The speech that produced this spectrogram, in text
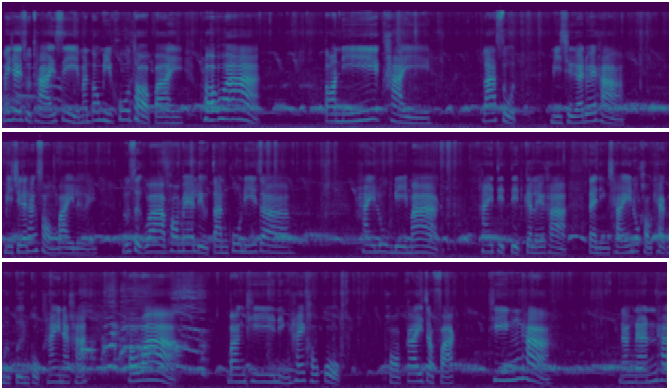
ไม่ใช่สุดท้ายสิ มันต้องมีคู่ต่อไป เพราะว่าตอนนี้ไข่ล่าสุดมีเชื้อด้วยค่ะ มีเชื้อทั้งสองใบเลย รู้สึกว่าพ่อแม่หลิวตันคู่นี้จะให้ลูกดีมาก ให้ติดติดกันเลยค่ะ แต่หนิงใช้นกเขาแขกมือปืนกกให้นะคะ เพราะว่าบางทีหนิงให้เขากก พอใกล้จะฟักทิ้งค่ะ ดังนั้นถ้า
